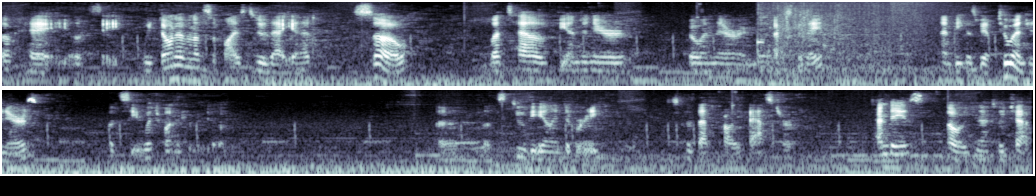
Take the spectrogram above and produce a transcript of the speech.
Okay, let's see. We don't have enough supplies to do that yet. So, let's have the engineer go in there and excavate. And because we have two engineers, let's see, which one can we do? Uh, let's do the alien debris, just because that's probably faster. 10 days? Oh, we can actually check.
